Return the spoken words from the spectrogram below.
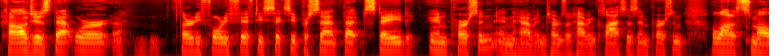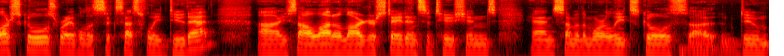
colleges that were 30 40 50 60% that stayed in person and have in terms of having classes in person a lot of smaller schools were able to successfully do that. Uh, you saw a lot of larger state institutions and some of the more elite schools uh, do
